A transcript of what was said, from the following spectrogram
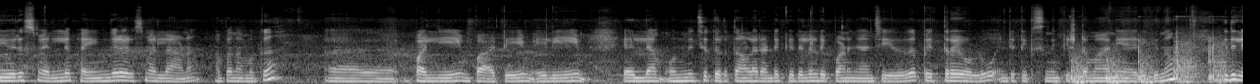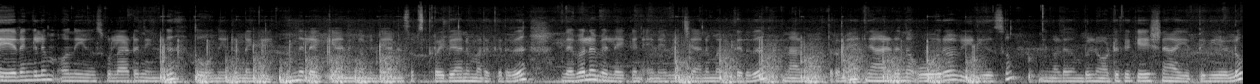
ഈ ഒരു സ്മെല്ല് ഭയങ്കര ഒരു സ്മെല്ലാണ് അപ്പോൾ നമുക്ക് പല്ലിയെയും പാറ്റയും എലിയെയും എല്ലാം ഒന്നിച്ച് തീർത്താനുള്ള രണ്ട് കിടലും ടിപ്പാണ് ഞാൻ ചെയ്തത്. അപ്പോൾ ഇത്രയേ ഉള്ളൂ. എന്റെ ടിപ്സ് നിങ്ങൾക്ക് ഇഷ്ടമാനിയായിരിക്കുന്നു ഇതിലേതെങ്കിലും ഒന്ന് യൂസ്ഫുള്ളായിട്ട് നിങ്ങൾക്ക് തോന്നിയിട്ടുണ്ടെങ്കിൽ ഒന്ന് ലൈക്ക് ചെയ്യാനും കമന്റ് ചെയ്യാനും സബ്സ്ക്രൈബ് ചെയ്യാനും മറക്കരുത്. അതേപോലെ ബെല്ലൈക്കൻ എനേബിൾ ചെയ്യാനും മറക്കരുത്. എന്നാൽ മാത്രമേ ഞാനിടുന്ന ഓരോ വീഡിയോസും നിങ്ങളുടെ മുമ്പിൽ നോട്ടിഫിക്കേഷനായി എത്തുകയുള്ളൂ.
